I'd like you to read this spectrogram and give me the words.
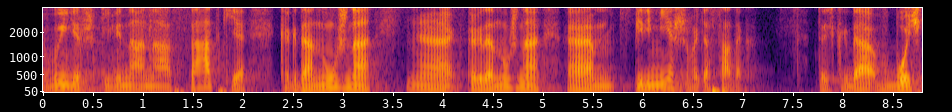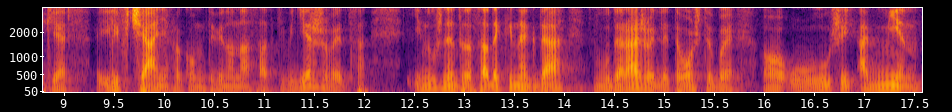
выдержки вина на осадке, когда нужно, когда нужно эм, перемешивать осадок. То есть, когда в бочке или в чане в каком-то вино на осадке выдерживается, и нужно этот осадок иногда будораживать для того, чтобы э, улучшить обмен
